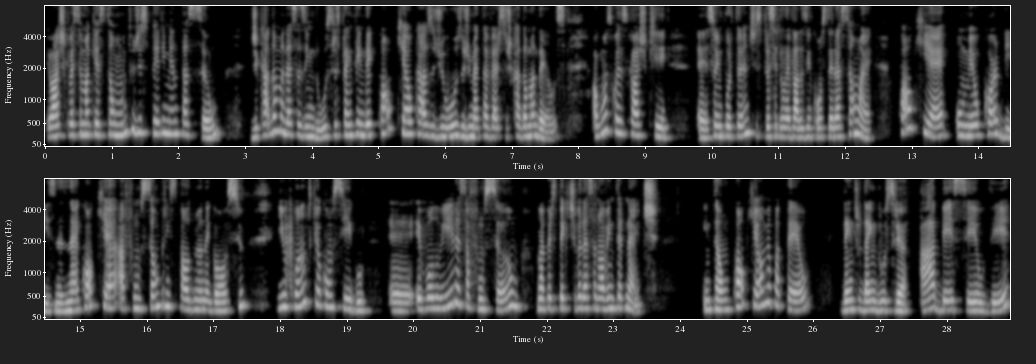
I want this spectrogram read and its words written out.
Eu acho que vai ser uma questão muito de experimentação de cada uma dessas indústrias para entender qual que é o caso de uso de metaverso de cada uma delas. Algumas coisas que eu acho que é, são importantes para serem levadas em consideração é qual que é o meu core business, né? Qual que é a função principal do meu negócio e o quanto que eu consigo é, evoluir essa função numa perspectiva dessa nova internet. Então, qual que é o meu papel dentro da indústria A, B, C ou D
